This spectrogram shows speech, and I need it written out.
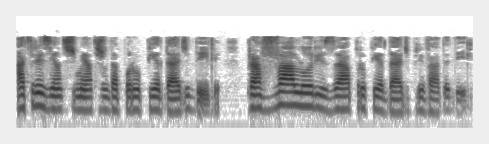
a 300 metros da propriedade dele, para valorizar a propriedade privada dele.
